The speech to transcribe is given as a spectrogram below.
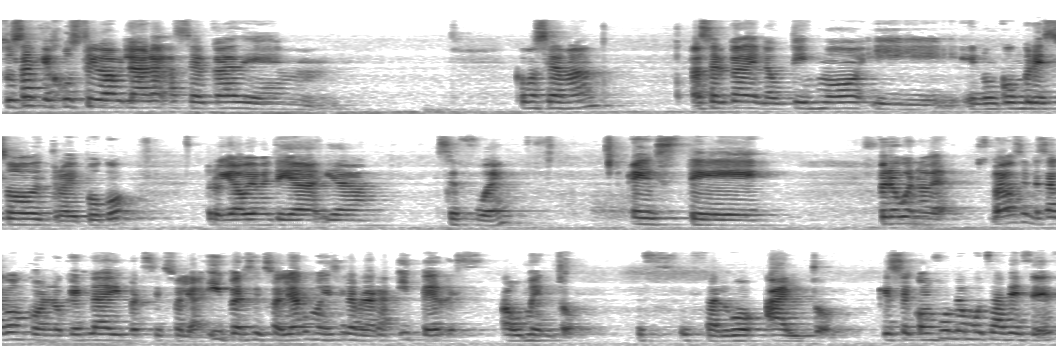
Tú sabes que justo iba a hablar acerca de, ¿cómo se llama? Acerca del autismo y en un congreso dentro de poco, pero ya obviamente ya se fue. Este, pero bueno, a ver, vamos a empezar con, con lo que es la hipersexualidad. Hipersexualidad, como dice la palabra, hiper es aumento, es, algo alto, que se confunde muchas veces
